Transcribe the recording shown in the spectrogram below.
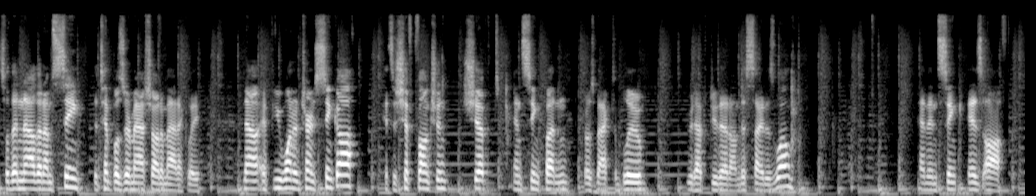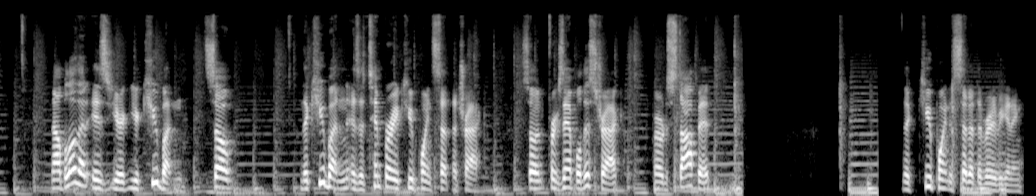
So then now that I'm sync, the tempos are matched automatically. Now, if you want to turn sync off, it's a shift function, shift and sync button goes back to blue. You would have to do that on this side as well. And then sync is off. Now below that is your, your cue button. So the cue button is a temporary cue point set in the track. So for example, this track, if I were to stop it, the cue point is set at the very beginning.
